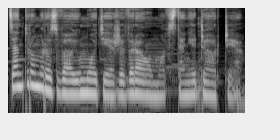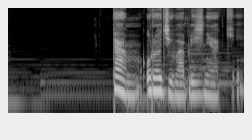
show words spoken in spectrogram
Centrum Rozwoju Młodzieży w Rome w stanie Georgia. Tam urodziła bliźniaki.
